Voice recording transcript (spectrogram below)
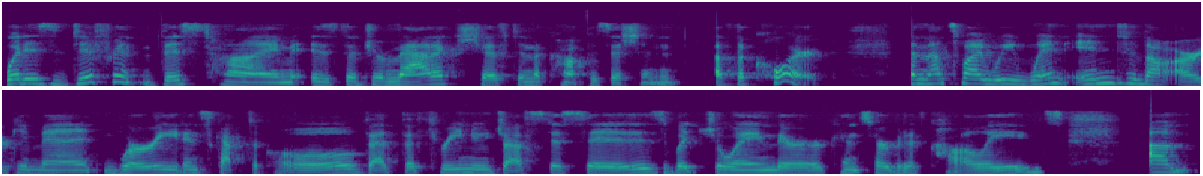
What is different this time is the dramatic shift in the composition of the court. And that's why we went into the argument worried and skeptical that the three new justices would join their conservative colleagues. Um,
